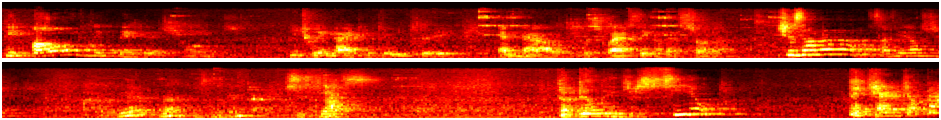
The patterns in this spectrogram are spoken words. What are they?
The only thing that changed between 1933 and now was Glass on that started. She says, no, no, no, something else changed. Yeah, huh? She says, yes. The buildings are sealed. They can't jump out.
